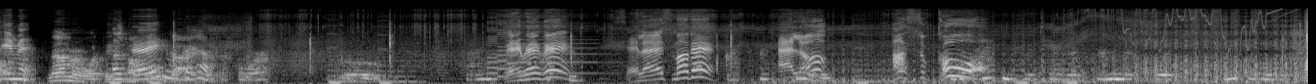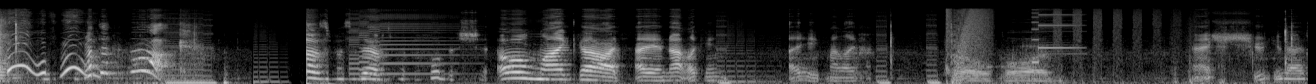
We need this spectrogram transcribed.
Button for load? God damn it. Remember what these Okay, fucking what the guys hell? are for. Whoa. Oui, oui, oui. Cela est mauvais. Allô? À secours! What the fuck? I was supposed to do. I was supposed to hold this shit. Oh my god. I am not looking. I hate my life. Oh god. Can I shoot you guys?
